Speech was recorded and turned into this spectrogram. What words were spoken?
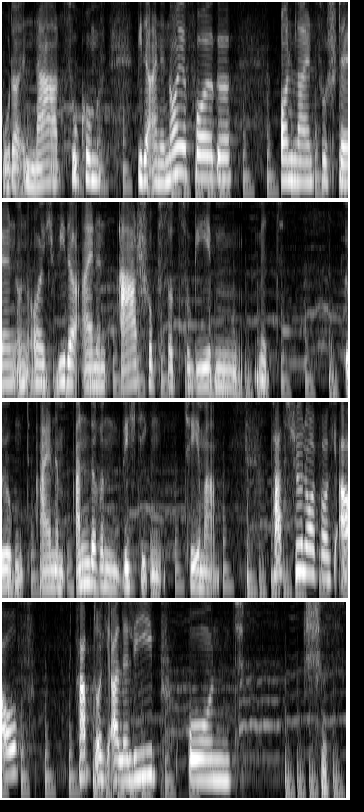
oder in naher Zukunft wieder eine neue Folge online zu stellen und euch wieder einen A-Schubser zu geben mit irgendeinem anderen wichtigen Thema. Passt schön auf euch auf, habt euch alle lieb und Tschüss.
